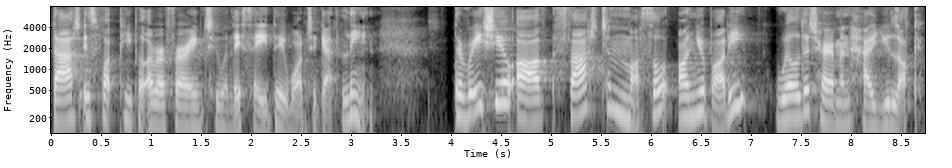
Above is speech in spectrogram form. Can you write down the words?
that is what people are referring to when they say they want to get lean. The ratio of fat to muscle on your body will determine how you look.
